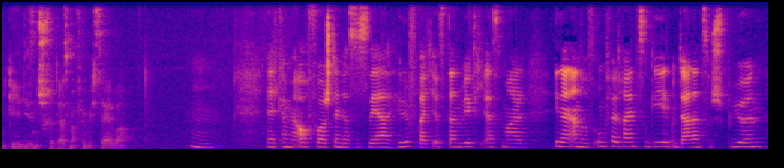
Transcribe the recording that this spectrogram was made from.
und gehe diesen Schritt erstmal für mich selber. Hm. Ja, ich kann mir auch vorstellen, dass es sehr hilfreich ist, dann wirklich erstmal in ein anderes Umfeld reinzugehen und da dann zu spüren,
